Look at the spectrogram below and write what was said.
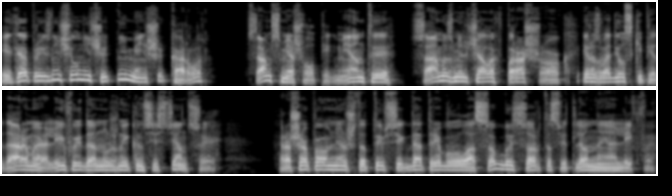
«И капризничал ничуть не меньше Карла. Сам смешивал пигменты, сам измельчал их в порошок и разводил скипидаром и олифой до нужной консистенции. Хорошо помню, что ты всегда требовал особый сорт осветленной олифы.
